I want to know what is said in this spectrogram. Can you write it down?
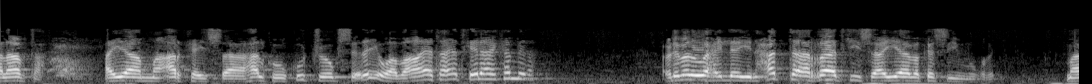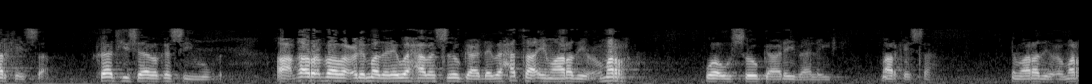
alaabta. Ayaa ma arkaysaa halkuu ku joogsaday waaba aayad aayadka ilaahay ka mid a. Culimadu waxay leeyihiin xataa raadkiisa ayaaba ka sii muuqday. Ma arkaysaa raadkiisa ayaaba ka sii muuqday. Qaar culimada le waxaaba soo gaadhayba xataa imaaradii cumar waa uu soo gaadhay baa la yidhi. Ma arkaysaa imaaradii cumar.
